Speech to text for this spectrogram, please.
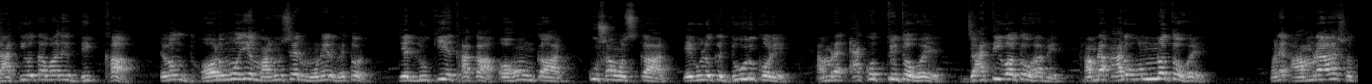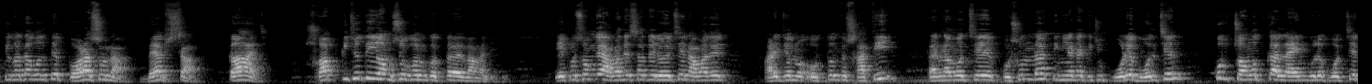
জাতীয়তাবাদের দীক্ষা এবং ধর্ম যে মানুষের মনের ভেতর যে লুকিয়ে থাকা অহংকার, কুসংস্কার এগুলোকে দূর করে আমরা একত্রিত হয়ে, জাতিগতভাবে আমরা আরও উন্নত হয়ে মানে আমরা সত্যি কথা বলতে পড়াশোনা, ব্যবসা, কাজ সব কিছুতেই অংশগ্রহণ করতে হবে বাঙালিকে। এই প্রসঙ্গে আমাদের সাথে রয়েছেন আমাদের আরেকজন অত্যন্ত সাথী, তার নাম হচ্ছে প্রসুন্দা তিনি একটা কিছু পড়ে বলছেন, খুব চমৎকার লাইনগুলো পড়ছেন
